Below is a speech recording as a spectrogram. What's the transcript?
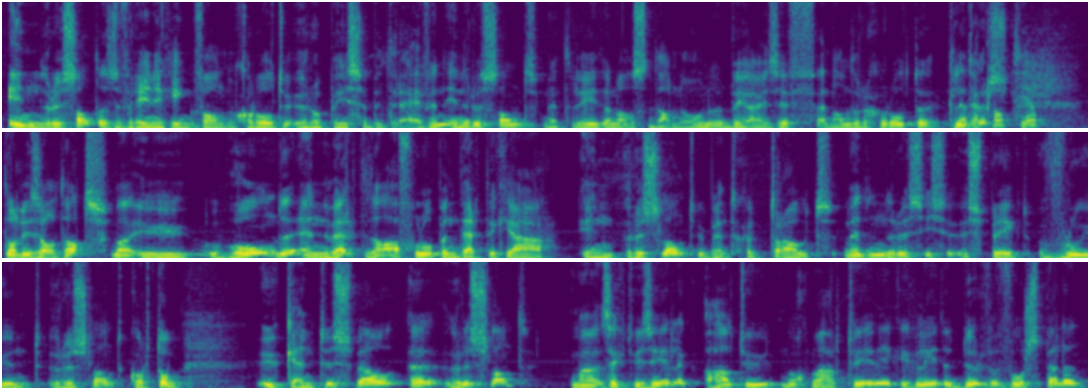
in Rusland. Dat is een vereniging van grote Europese bedrijven in Rusland, met leden als Danone, BASF en andere grote kleppers. Dat klopt, ja. Dat is al dat, maar u woonde en werkte de afgelopen 30 jaar in Rusland. U bent getrouwd met een Russische, u spreekt vloeiend Rusland. Kortom, u kent dus wel uh, Rusland. Maar zegt u eens eerlijk, had u nog maar twee weken geleden durven voorspellen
